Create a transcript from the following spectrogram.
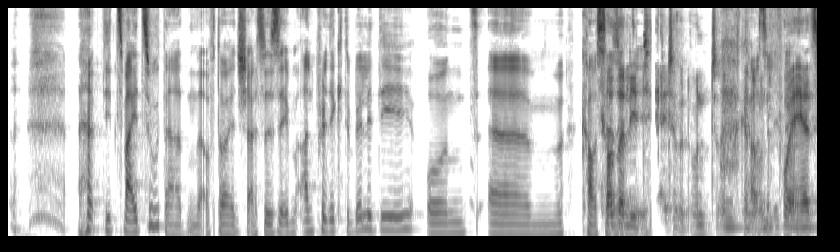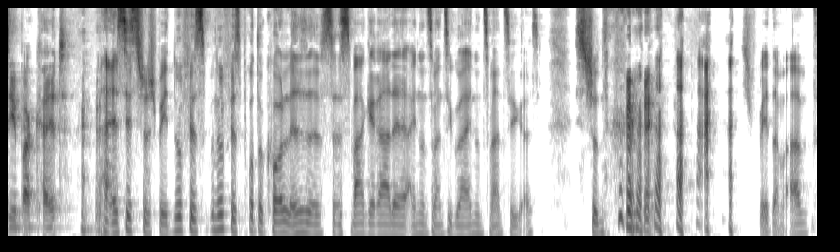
Die zwei Zutaten auf Deutsch. Also es ist eben Unpredictability und ähm, Kausalität. Kausalität und, und, und, genau, und Vorhersehbarkeit. Es ist schon spät, nur fürs, nur fürs Protokoll. Es, es war gerade 21.21 Uhr, 21, also ist schon spät am Abend.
